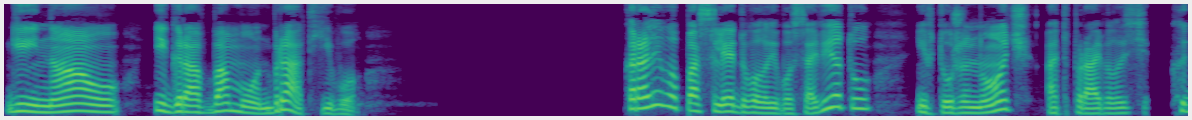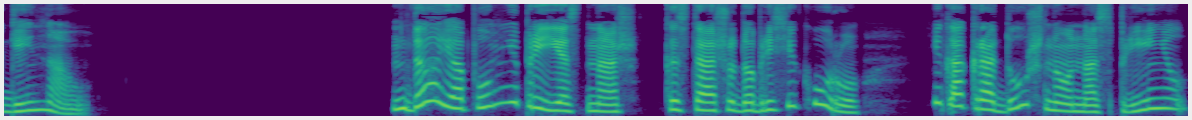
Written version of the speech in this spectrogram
Гейнау и граф Бамон, брат его. Королева последовала его совету и в ту же ночь отправилась к Гейнау. «Да, я помню приезд наш к Исташу Добрисикуру, и как радушно он нас принял.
